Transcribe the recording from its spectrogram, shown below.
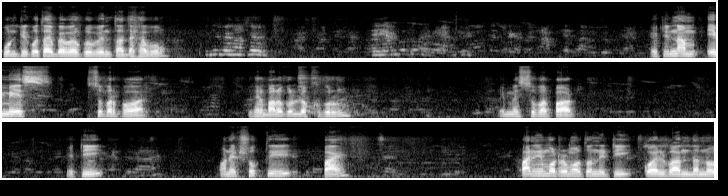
কোনটি কোথায় ব্যবহার করবেন তা দেখাবো। এটির নাম এম এস সুপার পাওয়ার এখানে ভালো করে লক্ষ্য করুন। এম এস সুপার পাওয়ার এটি অনেক শক্তি পায়। পানির মোটর মতন এটি কয়েল বান্ধানো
